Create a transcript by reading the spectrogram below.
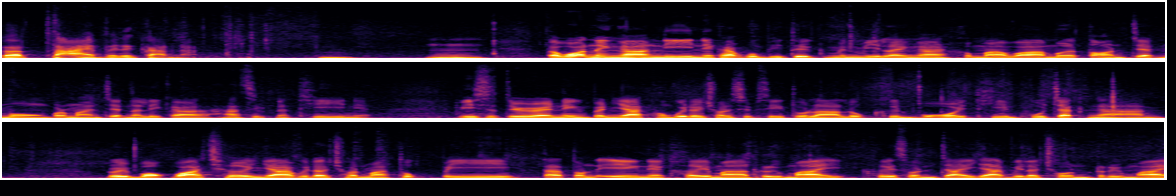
ก็ตายไปด้วยกันอะอืมแต่ว่าในงานนี้นะครับคุณพิถึกมันมีรายงานเข้ามาว่าเมื่อตอน7โมงประมาณ7นาฬิกา50นาทีเนี่ยมีสตรีรายหนึ่งเป็นญาติของวีรชน 14 ตุลาลุกขึ้นโวยทีมผู้จัดงาน โดยบอกว่าเชิญญาติวีรชนมาทุกปี แต่ตนเองเนี่ยเคยมาหรือไม่เคยสนใจญาติวีรชนหรือไม่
